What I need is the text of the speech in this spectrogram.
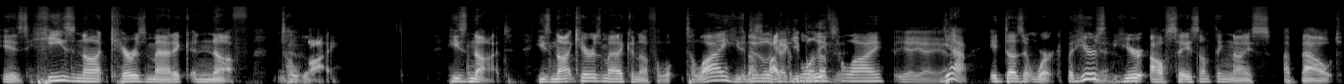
is he's not charismatic enough to No. lie. He's not. He's not charismatic enough to lie. He's not doesn't like he likable enough believes to lie. Yeah, yeah, yeah. yeah. it doesn't work. But here's Yeah. here I'll say something nice about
